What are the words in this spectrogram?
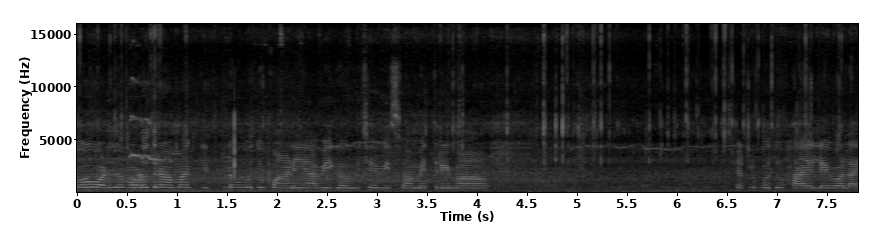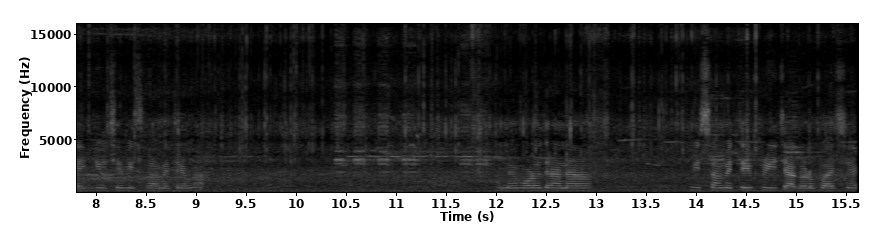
જો વડોદરામાં કેટલું બધું પાણી આવી ગયું છે વિશ્વામિત્રીમાં. કેટલું બધું હાઈ લેવલ આવી ગયું છે વિશ્વામિત્રીમાં. અમે વડોદરાના વિશ્વામિત્રી બ્રિજ આગળ ઊભા છે.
